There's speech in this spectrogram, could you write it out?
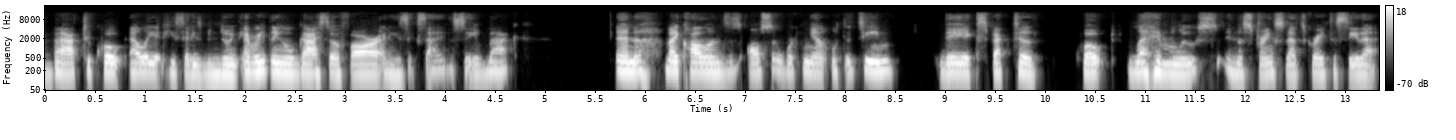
back. To quote Elliot, he said he's been doing everything with guy so far, and he's excited to see him back. And Mike Hollins is also working out with the team. They expect to quote let him loose in the spring, so that's great to see that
